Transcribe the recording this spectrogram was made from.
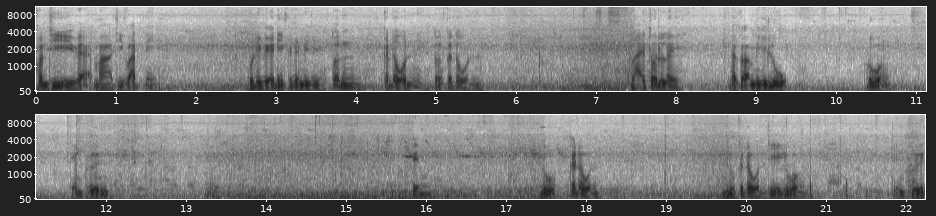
คนที่แวะมาที่วัดนี่บริเวณนี้ก็จะมีต้นกระโดนนี่ต้นกระโดน หลายต้นเลย แล้วก็มีลูกร่วง เต็มพื้น เป็นลูกกระโดน ลูกกระโดนที่ร่วง เต็มพื้น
